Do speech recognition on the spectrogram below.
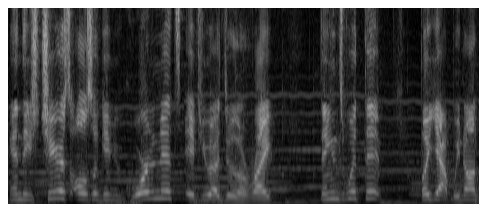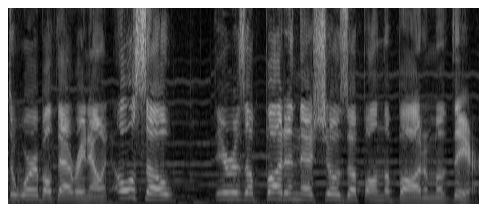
And these chairs also give you coordinates if you do the right things with it. But yeah, we don't have to worry about that right now. And also, there is a button that shows up on the bottom of there.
